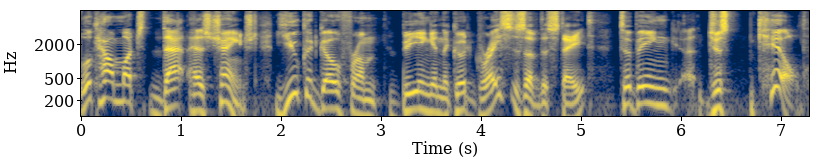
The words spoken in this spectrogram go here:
Look how much that has changed. You could go from being in the good graces of the state to being uh, just killed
